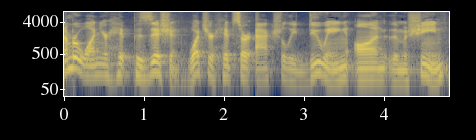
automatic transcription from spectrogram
Number one, your hip position, what your hips are actually doing on the machine.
